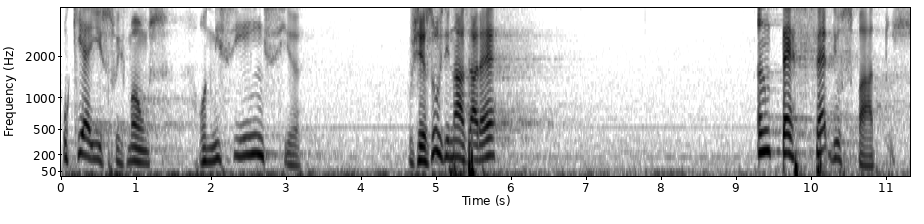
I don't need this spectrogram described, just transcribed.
O que é isso, irmãos? Onisciência. O Jesus de Nazaré antecede os fatos.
